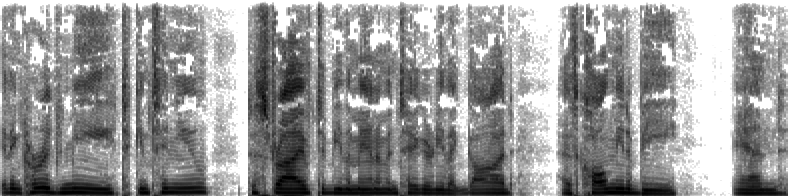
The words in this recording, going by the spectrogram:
it encouraged me to continue to strive to be the man of integrity that God has called me to be and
